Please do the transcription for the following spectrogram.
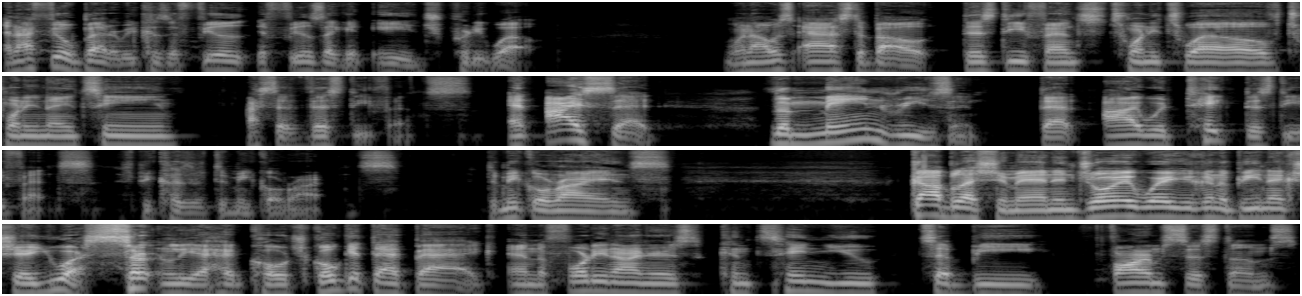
and I feel better because it feels it feels like it aged pretty well. When I was asked about this defense 2012, 2019, I said this defense. And I said the main reason that I would take this defense is because of DeMeco Ryans. DeMeco Ryans God bless you, man. Enjoy where you're going to be next year. You are certainly a head coach. Go get that bag. And the 49ers continue to be farm systems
